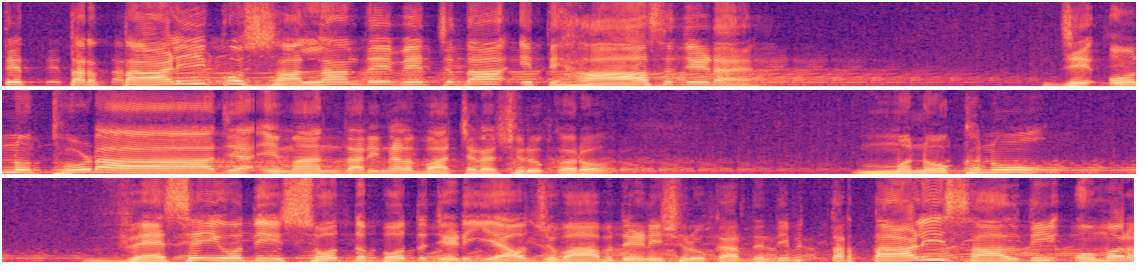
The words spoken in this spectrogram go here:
ਤੇ 43 ਕੋ ਸਾਲਾਂ ਦੇ ਵਿੱਚ ਦਾ ਇਤਿਹਾਸ ਜਿਹੜਾ ਹੈ, ਜੇ ਉਹਨੂੰ ਥੋੜਾ ਜਿਹਾ ਇਮਾਨਦਾਰੀ ਨਾਲ ਵਾਚਣਾ ਸ਼ੁਰੂ ਕਰੋ, ਮਨੁੱਖ ਨੂੰ ਵੈਸੇ ਹੀ ਉਹਦੀ ਸੁੱਧ ਬੁੱਧ ਜਿਹੜੀ ਆ, ਉਹ ਜਵਾਬ ਦੇਣੀ ਸ਼ੁਰੂ ਕਰ ਦਿੰਦੀ ਵੀ 43 ਸਾਲ ਦੀ ਉਮਰ।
